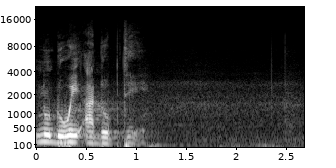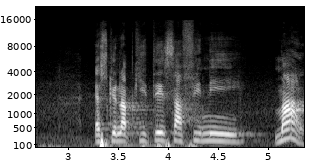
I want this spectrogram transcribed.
nous devons adopter? Est-ce que nous quitté ça finit mal?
